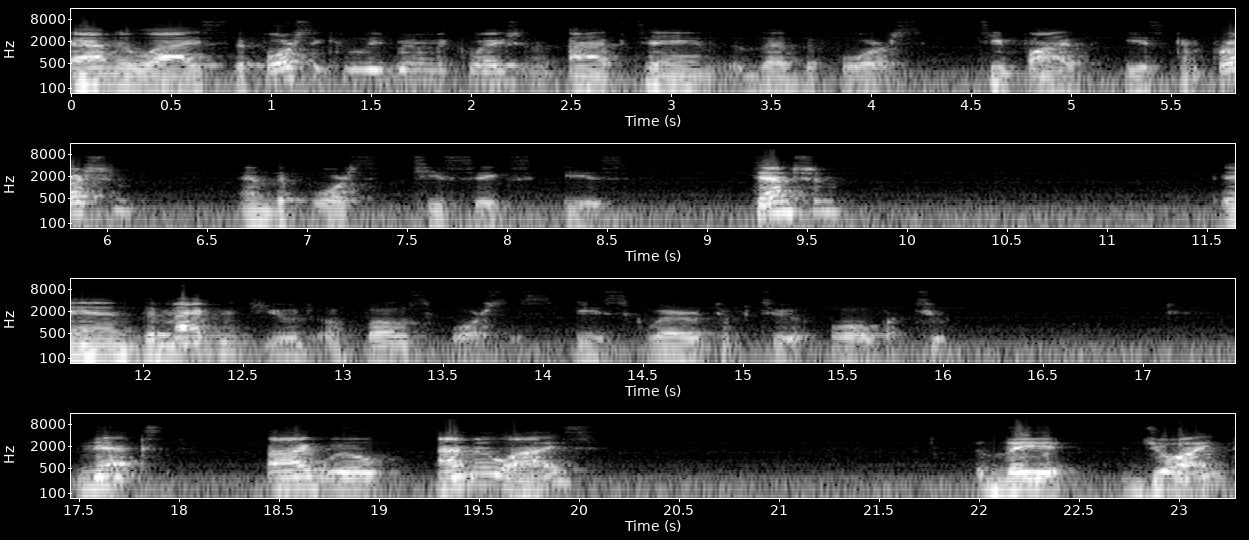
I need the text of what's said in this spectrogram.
analyze the force equilibrium equation, I obtain that the force T5 is compression and the force T6 is tension and the magnitude of both forces is square root of 2 over 2. Next, I will analyze the joint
